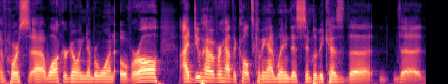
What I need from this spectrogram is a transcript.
of course uh, walker going number one overall i do however have the colts coming out winning this simply because the the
